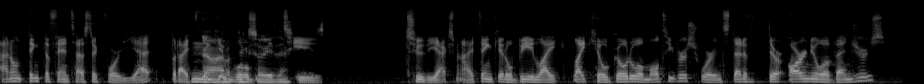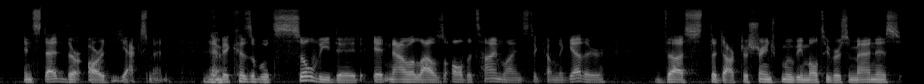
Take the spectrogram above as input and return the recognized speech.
I don't think the Fantastic Four yet, but I think No, I it don't will think so be either. a tease to the X Men. I think it'll be like like he'll go to a multiverse where instead of there are no Avengers, instead there are the X Men. Yeah. And because of what Sylvie did, it now allows all the timelines to come together. Thus, the Doctor Strange movie, Multiverse of Madness,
